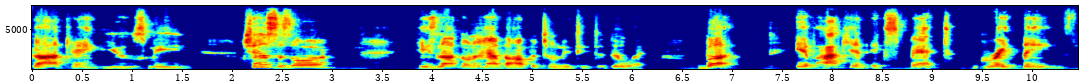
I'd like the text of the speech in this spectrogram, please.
God can't use me. Chances are he's not going to have the opportunity to do it. But if I can expect great things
